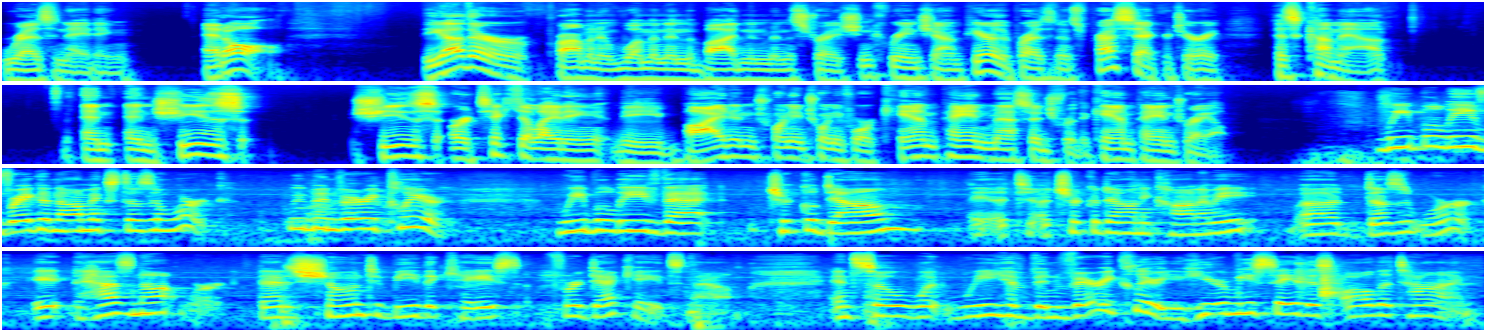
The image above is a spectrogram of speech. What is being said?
resonating at all. The other prominent woman in the Biden administration, Karine Jean-Pierre, the president's press secretary, has come out and, and she's she's articulating the Biden 2024 campaign message for the campaign trail. We believe Reaganomics doesn't work. We've been very clear. We believe that trickle down, a, trickle down economy uh, doesn't work. It has not worked. That is shown to be the case for decades now. And so, what we have been very clear. You hear me say this all the time:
